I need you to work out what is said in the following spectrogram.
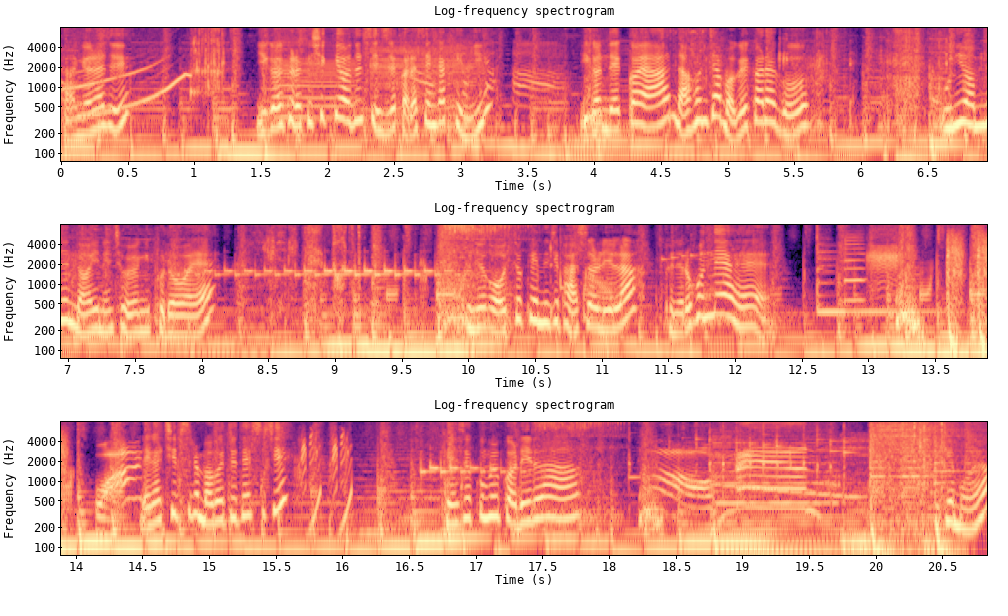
당연하지. 이걸 그렇게 쉽게 얻을 수 있을 거라 생각했니? 이건 내 거야. 나 혼자 먹을 거라고. 운이 없는 너희는 조용히 부러워해. 그녀가 어떻게 했는지 봤어, 릴라? 그녀를 혼내야 해. What? 내가 칩스를 먹을 때 됐으지? 계속 꿈을 꿔, 릴라. Oh, man! 이게 뭐야?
